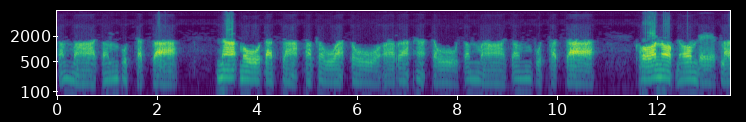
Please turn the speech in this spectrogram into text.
สัมมาสัมพุทธัสสะนะโมตัสสะภะคะวะโตอะระหะโต สัมมาสัมพุทธัสสะ ขอนอบน้อมแด่พระ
